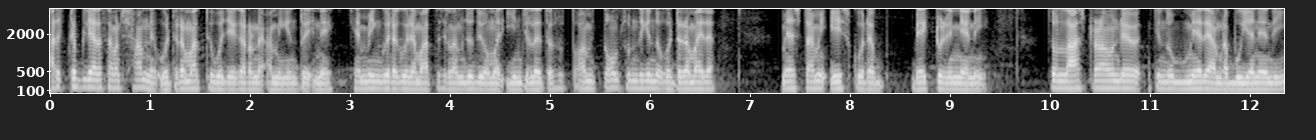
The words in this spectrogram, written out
আরেকটা প্লেয়ার আছে আমার সামনে, ওইটারে মারতে হব যে কারণে আমি কিন্তু এনে ক্যাম্পিং করে করে মারতেছিলাম, যদিও আমার ইন চলে যেত তো আমি তমসম দিয়ে কিন্তু ওইটারে মাইরা ম্যাচটা আমি এইস করে ব্যাক টুরে নিয়ে নিই। তো লাস্ট রাউন্ডে কিন্তু মেরে আমরা বুইয়া নিয়ে নিই।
